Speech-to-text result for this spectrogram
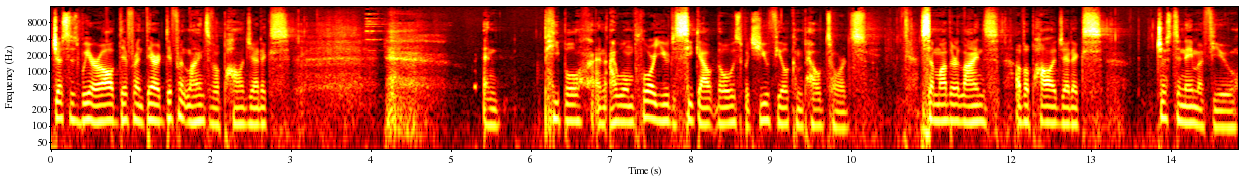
Just as we are all different, there are different lines of apologetics and people, and I will implore you to seek out those which you feel compelled towards. Some other lines of apologetics, just to name a few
